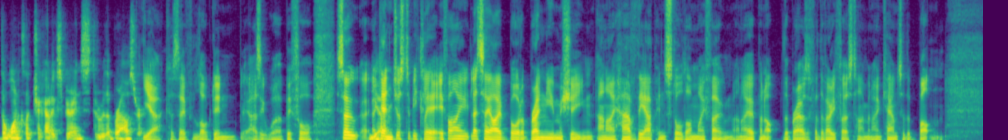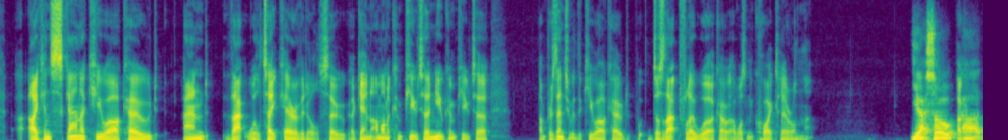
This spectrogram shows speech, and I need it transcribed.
the one click checkout experience through the browser. Yeah, because they've logged in as it were before. So again, yeah. just to be clear, if I let's say I bought a brand new machine and I have the app installed on my phone and I open up the browser for the very first time and I encounter the button, I can scan a QR code and that will take care of it all. So again, I'm on a computer, new computer. I'm presented with the QR code. Does that flow work? I, I wasn't quite clear on that. Yeah, so Okay. uh,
